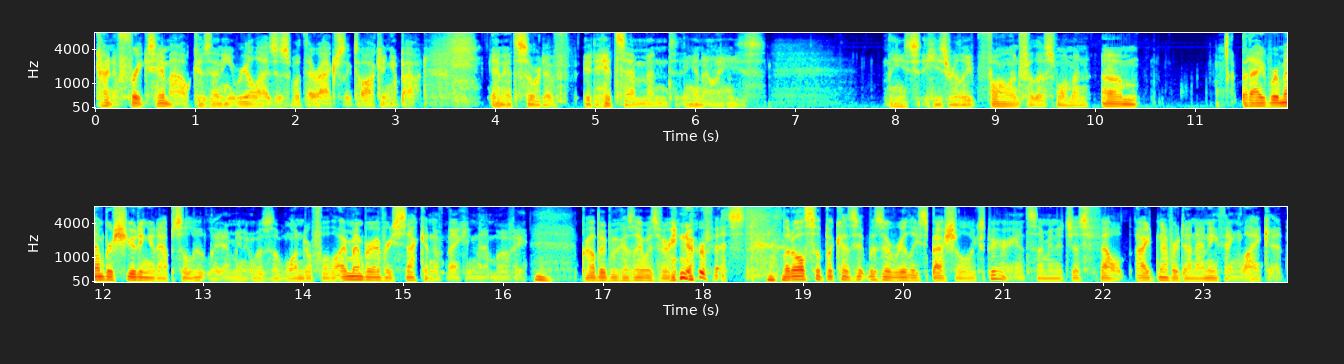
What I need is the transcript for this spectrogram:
kind of freaks him out because then he realizes what they're actually talking about, and it sort of it hits him, and you know he's he's he's really fallen for this woman. Um, but I remember shooting it absolutely. I mean, it was a wonderful. I remember every second of making that movie, Hmm. probably because I was very nervous, but also because it was a really special experience. I mean, it just felt I'd never done anything like it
